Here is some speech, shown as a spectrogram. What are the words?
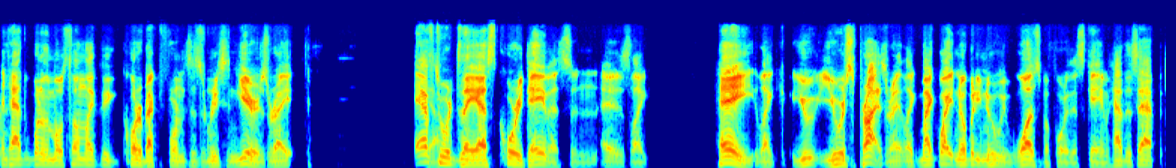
and had one of the most unlikely quarterback performances in recent years, right? Afterwards, they asked Corey Davis, and it was like, "Hey, like you you were surprised, right? Like Mike White, nobody knew who he was before this game. Had this happen?"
